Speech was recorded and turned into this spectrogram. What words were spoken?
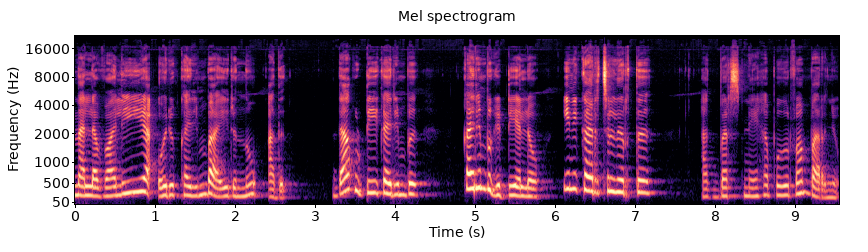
നല്ല വലിയ ഒരു കരിമ്പായിരുന്നു അത്. ദാ കുട്ടി കരിമ്പ്. കരിമ്പ് കിട്ടിയല്ലോ. ഇനി കരച്ചിൽ നിർത്ത്. അക്ബർ സ്നേഹപൂർവം പറഞ്ഞു.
